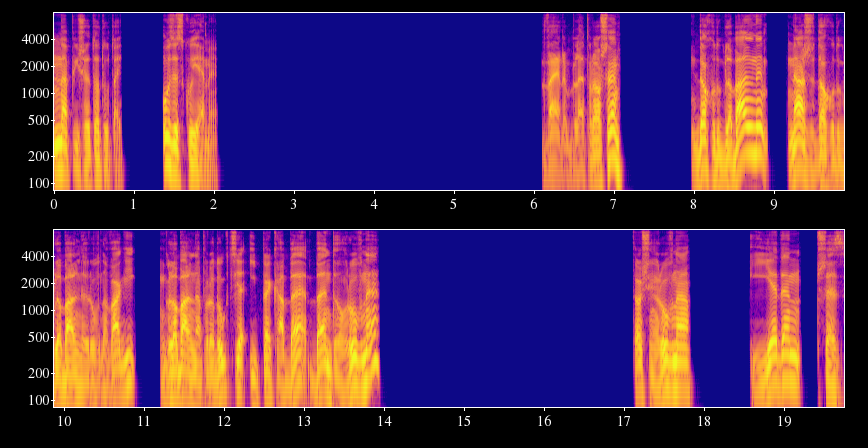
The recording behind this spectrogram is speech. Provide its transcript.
Napiszę to tutaj. Uzyskujemy. Werble, proszę. Dochód globalny, nasz dochód globalny równowagi, globalna produkcja i PKB będą równe. To się równa 1 przez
